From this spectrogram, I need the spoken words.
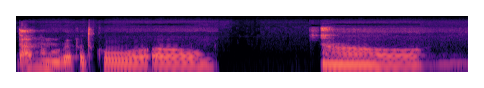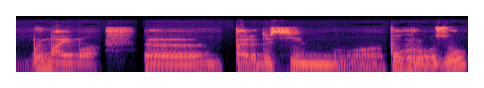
даному випадку е, е, ми маємо е, передусім погрозу,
